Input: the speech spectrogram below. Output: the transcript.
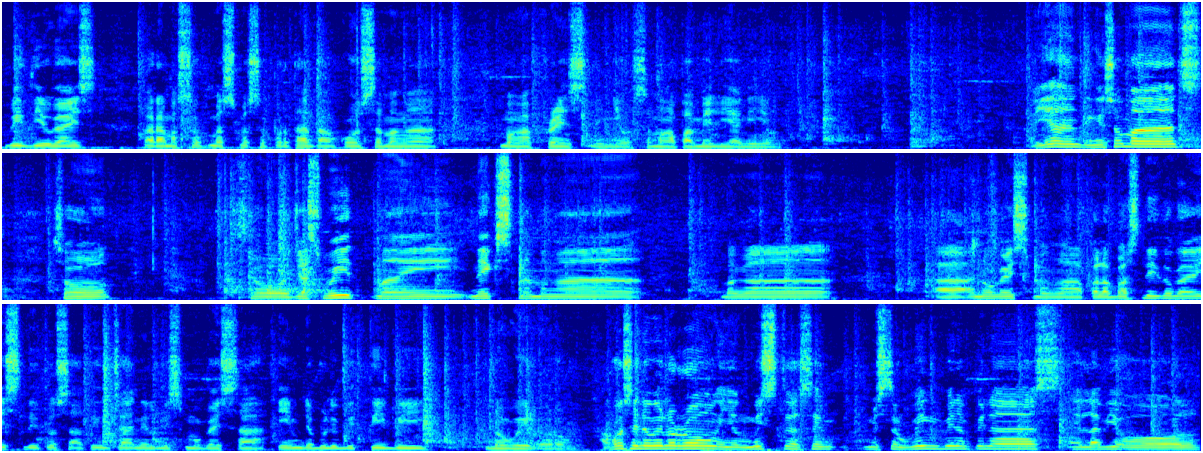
video guys para mas mas masuportahan ako sa mga mga friends ninyo, sa mga pamilya ninyo. Ayan, thank you so much. So so just wait my next na mga mga ah, ano guys, mga palabas dito guys, dito sa ating channel mismo guys sa MWB TV Noel Orong. Ako si Noel Orong, yung Mr. Mr. Wingbin ng Pinas. I love you all.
